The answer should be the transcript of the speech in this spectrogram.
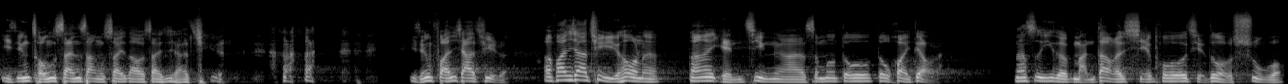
已经从山上摔到山下去了，已经翻下去了，啊，翻下去以后呢？当然，眼镜啊，什么都都坏掉了。那是一个蛮大的斜坡，而且都有树哦。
